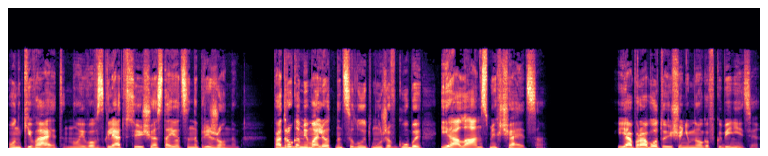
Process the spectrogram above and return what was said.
Он кивает, но его взгляд все еще остается напряженным. Подруга мимолетно целует мужа в губы, и Алан смягчается. «Я поработаю еще немного в кабинете».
